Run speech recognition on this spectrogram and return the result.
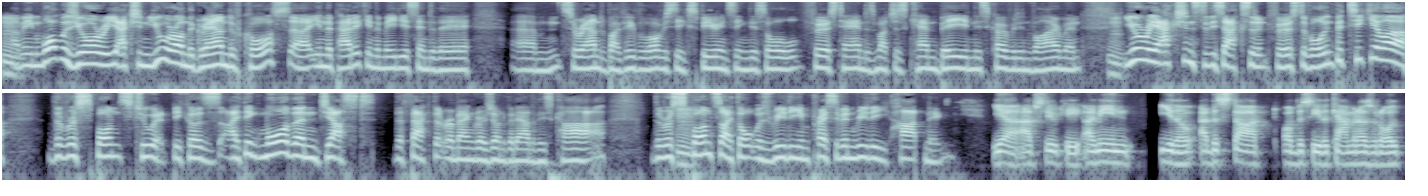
Mm. I mean, what was your reaction? You were on the ground, of course, uh, in the paddock, in the media centre there, um, surrounded by people who obviously experiencing this all firsthand as much as can be in this COVID environment. Mm. Your reactions to this accident, first of all, in particular, the response to it, because I think more than just the fact that Romain Grosjean got out of this car, the hmm. response mm. I thought was really impressive and really heartening. Yeah, absolutely. I mean, you know, at the start, obviously the cameras were all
